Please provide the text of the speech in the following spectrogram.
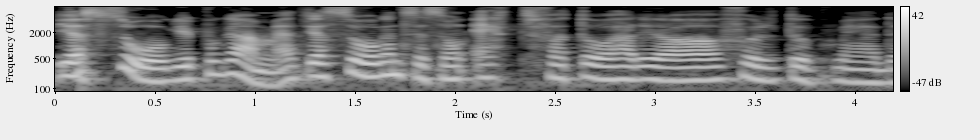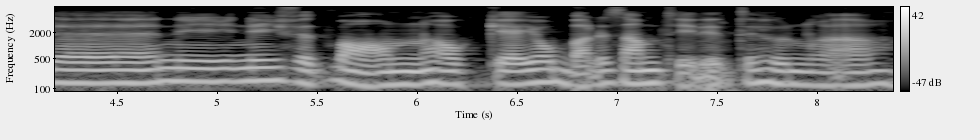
Jag såg ju programmet. Jag såg inte säsong ett för att då hade jag fullt upp med eh, ny, nyfött barn och eh, jobbade samtidigt till hundra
